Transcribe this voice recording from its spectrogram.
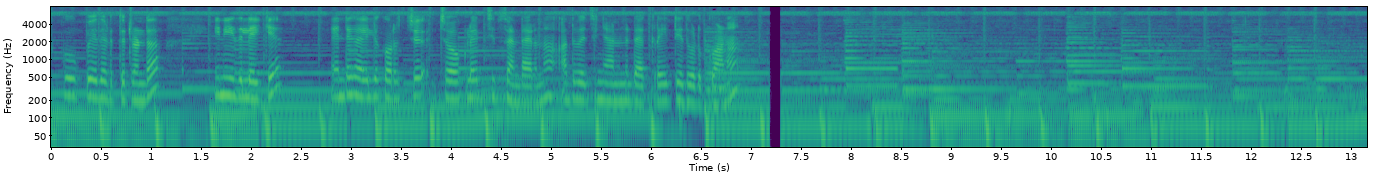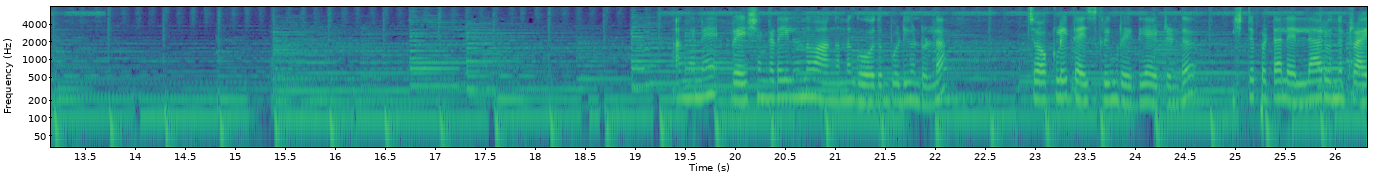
സ്കൂപ്പ് ചെയ്തെടുത്തിട്ടുണ്ട്. ഇനി ഇതിലേക്ക് എന്റെ കയ്യിൽ കുറച്ച് ചോക്ലേറ്റ് ചിപ്സ് ഉണ്ടായിരുന്നു. അത് വെച്ച് ഞാനൊന്ന് ഡെക്കറേറ്റ് ചെയ്ത് കൊടുക്കുവാണ്. അങ്ങനെ റേഷൻ കടയിൽ നിന്ന് വാങ്ങുന്ന ഗോതമ്പൊടി കൊണ്ടുള്ള ചോക്ലേറ്റ് ഐസ്ക്രീം റെഡി ആയിട്ടുണ്ട്. ഇഷ്ടപ്പെട്ടാൽ എല്ലാവരും ഒന്ന് ട്രൈ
